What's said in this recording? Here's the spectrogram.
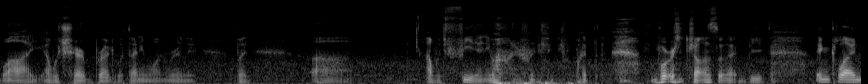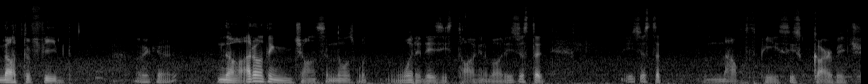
Well, I, I would share bread with anyone really, but uh, I would feed anyone really. But Boris Johnson, I'd be inclined not to feed. Okay. No, I don't think Johnson knows what what it is he's talking about. He's just a he's just a mouthpiece. He's garbage.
